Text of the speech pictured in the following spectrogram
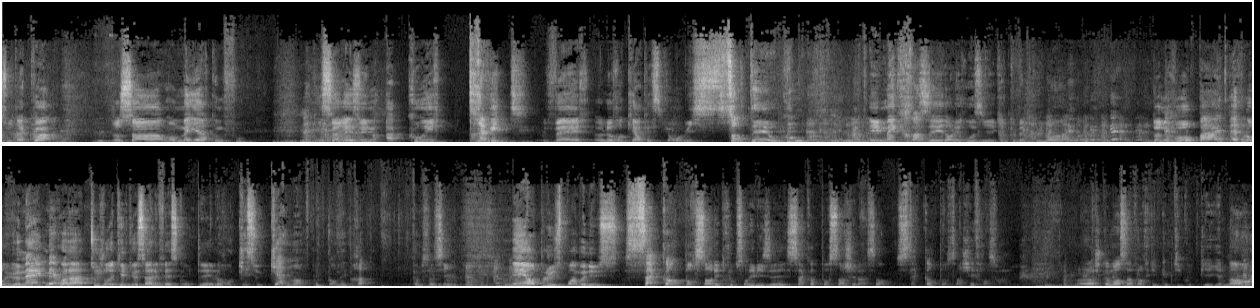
Suite à quoi, je sors mon meilleur kung-fu, qui se résume à courir très vite vers euh, le roquet en question, lui sauter au cou et m'écraser dans les rosiers quelques mètres plus loin. Euh, de nouveau, pas hyper glorieux, mais, mais voilà, toujours est-il que ça a l'effet escompté. Le roquet se calme peu dans mes bras, comme ceci. Et en plus, point bonus, 50% des troupes sont divisées, 50% chez Vincent, 50% chez François. Voilà, je commence à avoir quelques petits coups de pied également.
